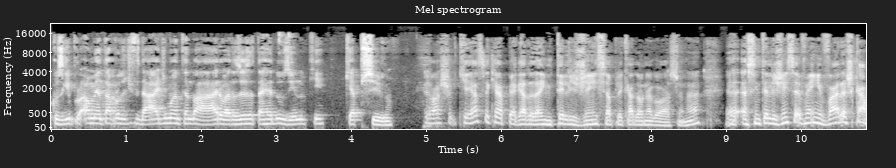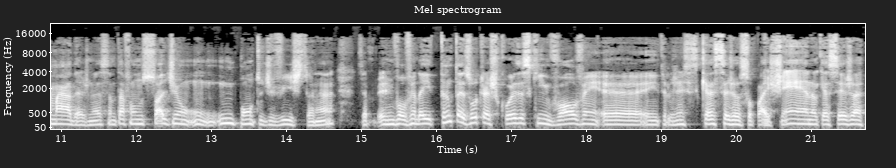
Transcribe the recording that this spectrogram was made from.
Conseguir aumentar a produtividade, mantendo a área, ou às vezes até reduzindo o que, que é possível. Eu acho que essa que é a pegada da inteligência aplicada ao negócio, né? É, essa inteligência vem em várias camadas, né? Você não está falando só de um, um, um, ponto de vista, né? envolvendo aí tantas outras coisas que envolvem é, inteligência, quer seja supply chain, quer seja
